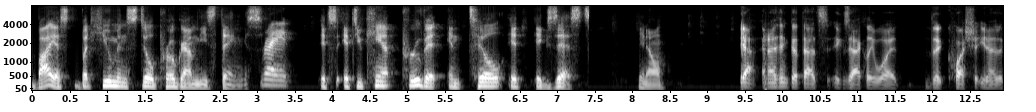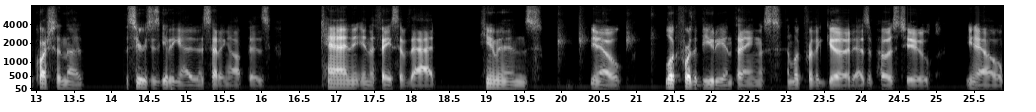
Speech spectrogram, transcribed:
biased, but humans still program these things. Right. It's it's you can't prove it until it exists, you know. Yeah, and I think that that's exactly what the question, you know, the question that the series is getting at and is setting up is can in the face of that humans, you know, look for the beauty in things and look for the good as opposed to, you know,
